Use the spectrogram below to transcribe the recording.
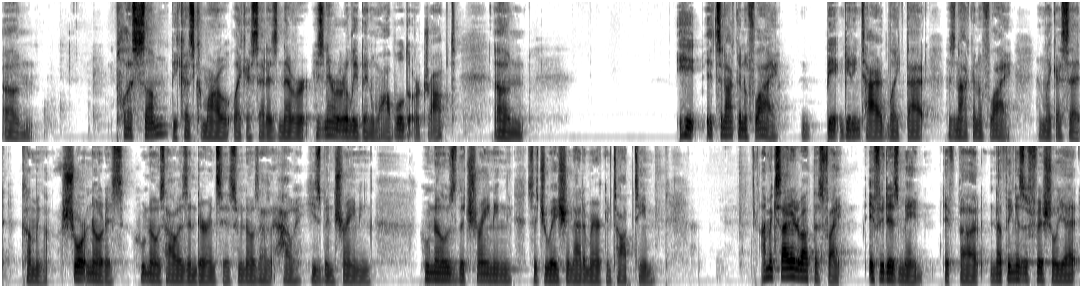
Um, plus some because Kamaru, like I said, has never he's never really been wobbled or dropped. Um, he it's not going to fly. Be, getting tired like that is not going to fly. And like I said, coming short notice, who knows how his endurance is? Who knows how, how he's been training? Who knows the training situation at American Top Team? I'm excited about this fight if it is made. If uh, nothing is official yet,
